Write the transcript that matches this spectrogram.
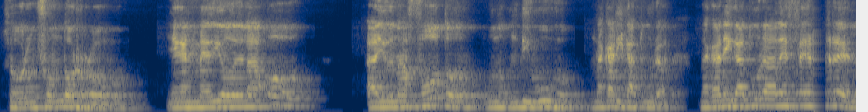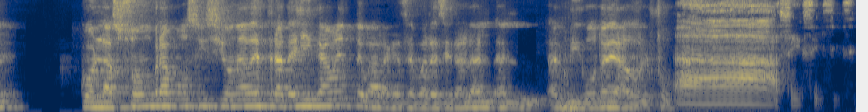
sobre un fondo rojo y en el medio de la O hay una foto, un, un dibujo, una caricatura, una caricatura de Ferrer con la sombra posicionada estratégicamente para que se pareciera al, al, al, bigote de Adolfo. Ah, sí, sí, sí, sí.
